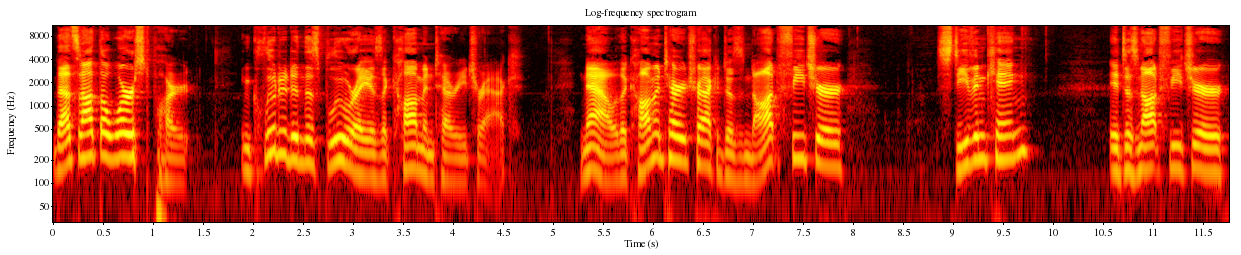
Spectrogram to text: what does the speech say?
that's not the worst part. Included in this Blu-ray is a commentary track. Now, the commentary track does not feature Stephen King. It does not feature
